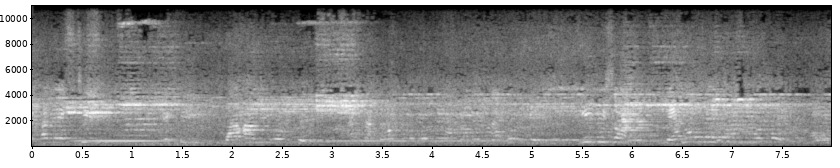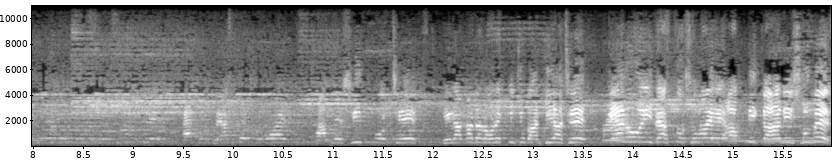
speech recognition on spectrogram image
এখানে একটি একটি কাহানি বলতে, একটা গল্প বিষয় কেন সেই কাহানি বলব অবশ্যই আমাদের মনে প্রশ্ন আসছে, এখন ব্যস্ত সামনে শীত পড়ছে, কেনাকাটার অনেক কিছু বাকি আছে। কেন এই ব্যস্ত সময়ে আপনি কাহানি শুনবেন?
